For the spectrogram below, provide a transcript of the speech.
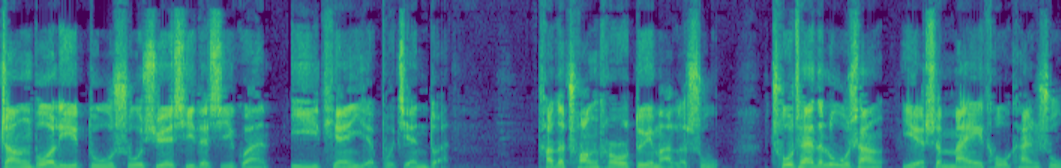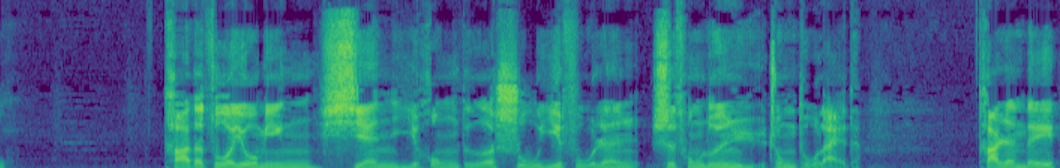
张伯礼读书学习的习惯一天也不间断，他的床头堆满了书。出差的路上也是埋头看书。他的座右铭“贤以弘德，术以辅仁”是从《论语》中读来的。他认为，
